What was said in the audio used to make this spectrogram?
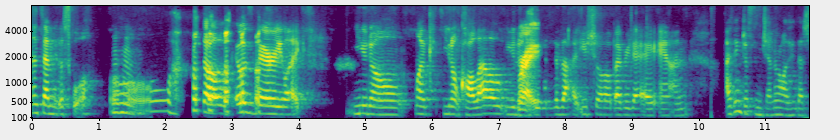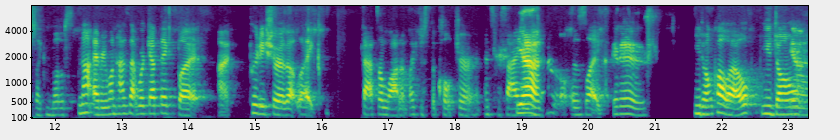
and send me to school. Mhm Oh. so it was very like you don't like you don't call out you don't Right. do any of that you show up every day and i think just in general i think that's like most not everyone has that work ethic but i'm pretty sure that like that's a lot of like just the culture and society Yeah. in general is like It is. you don't call out you don't Yeah.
